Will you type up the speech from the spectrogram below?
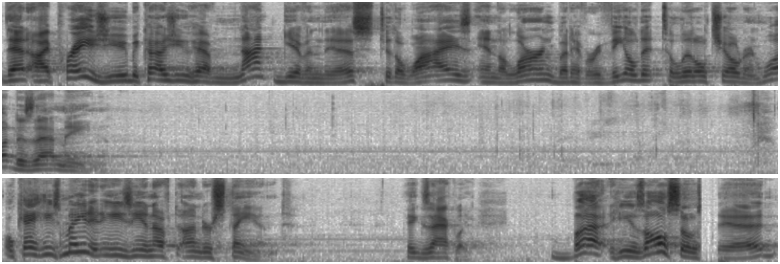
that I praise you because you have not given this to the wise and the learned, but have revealed it to little children. What does that mean? Okay, he's made it easy enough to understand. Exactly. But he has also said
